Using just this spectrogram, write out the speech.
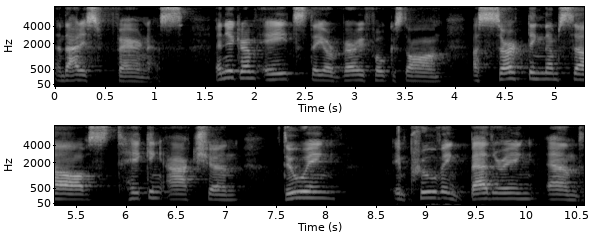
and that is fairness. Enneagram 8s, they are very focused on asserting themselves, taking action, doing, improving, bettering, and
